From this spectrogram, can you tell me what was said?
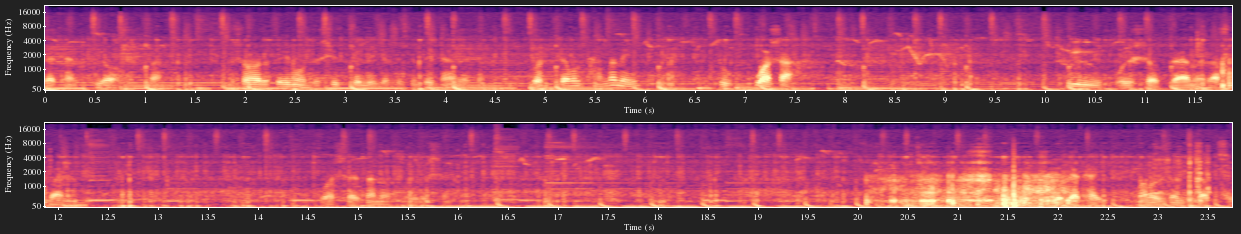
দেখেন কি অবস্থা। শহরে তো এই মুহূর্তে শীত চলে গেছে, কিন্তু এখানে দেখেন তেমন ঠান্ডা নেই একটু কুয়াশা। কি গ্রামের রাস্তার কুয়াশার গ্রামের পরিবেশে? দেখাই মানুষজন যাচ্ছে।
